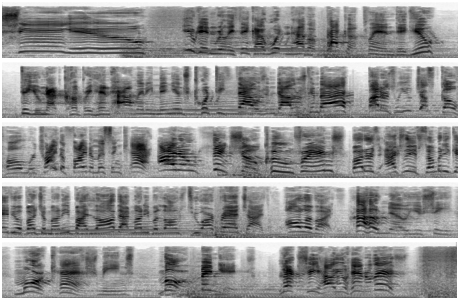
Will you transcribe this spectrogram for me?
See you. You didn't really think I wouldn't have a backup plan, did you? Do you not comprehend how many minions $20,000 can buy? Butters, will you just go home? We're trying to find a missing cat. I don't think so, coon friends. Butters, actually, if somebody gave you a bunch of money, by law, that money belongs to our franchise. All of us. Oh, no, you see, more cash means more minions. Let's see how you handle this.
